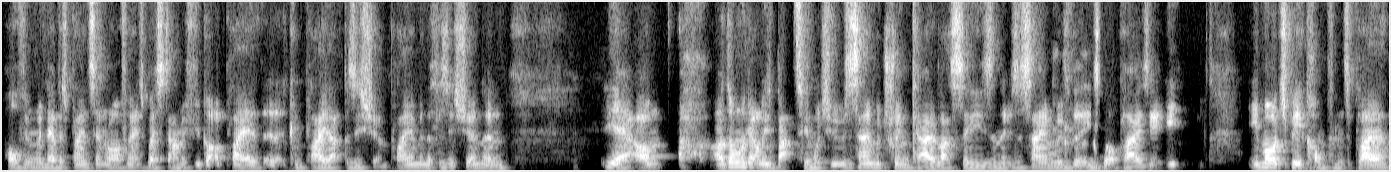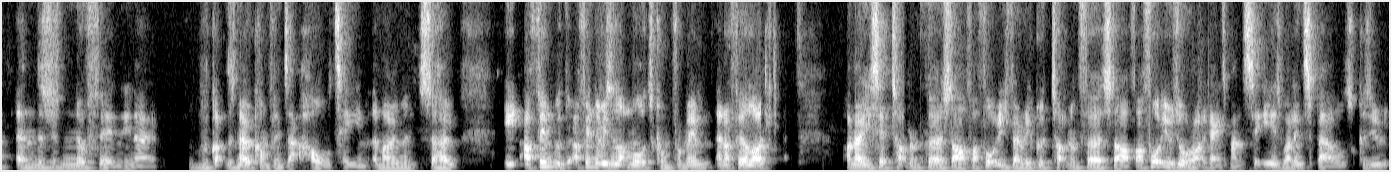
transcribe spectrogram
whole thing with Neves playing centre half against West Ham. If you've got a player that can play that position, play him in the position. And yeah, um, I don't want to get on his back too much. It was the same with Trincão last season. It was the same with these sort of players. It might just be a confidence player, and there's just nothing. You know, we've got there's no confidence that whole team at the moment. So I think I think there is a lot more to come from him, and I feel like. I know you said Tottenham first half. I thought he was very good. Tottenham first half. I thought he was all right against Man City as well in spells because he was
